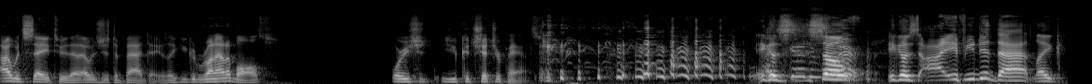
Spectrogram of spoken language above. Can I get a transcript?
I would say too that it was just a bad day. It was like you could run out of balls, or you should you could shit your pants. he goes so he goes I, if you did that like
